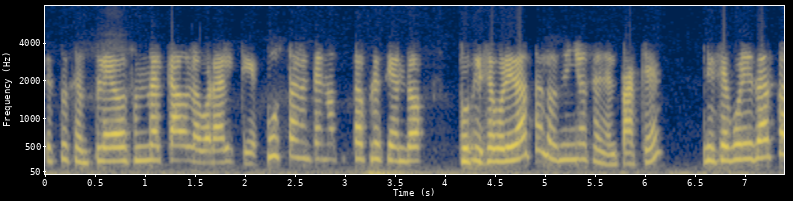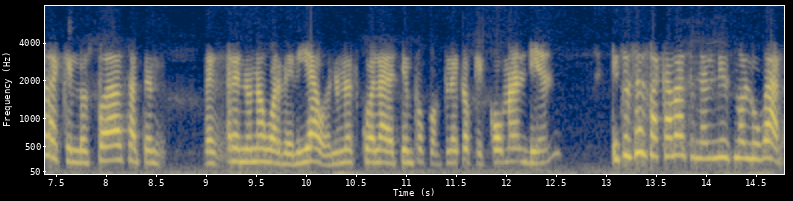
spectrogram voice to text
estos empleos, un mercado laboral que justamente no te está ofreciendo pues ni seguridad para los niños en el parque, ni seguridad para que los puedas atender en una guardería o en una escuela de tiempo completo que coman bien, entonces acabas en el mismo lugar.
